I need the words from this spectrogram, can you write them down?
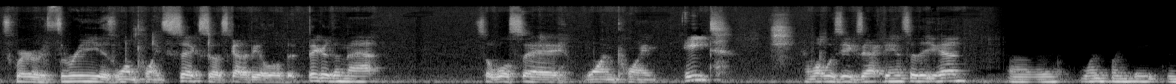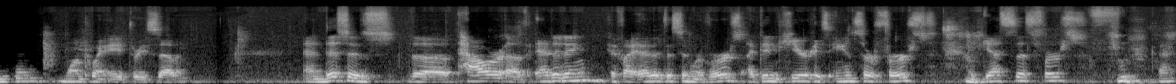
square root of 3 is 1.6, so it's got to be a little bit bigger than that. So we'll say 1.8. And what was the exact answer that you had? Uh, 1.837. 1.837. And this is the power of editing. If I edit this in reverse, I didn't hear his answer first. I guessed this first. Okay.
